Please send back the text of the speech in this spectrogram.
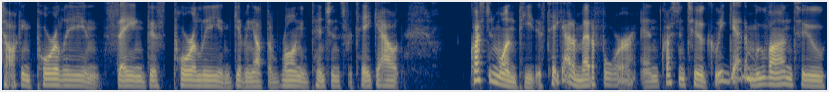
talking poorly and saying this poorly and giving out the wrong intentions for takeout. Question one, Pete, is take out a metaphor? And question two, can we get a move on to,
